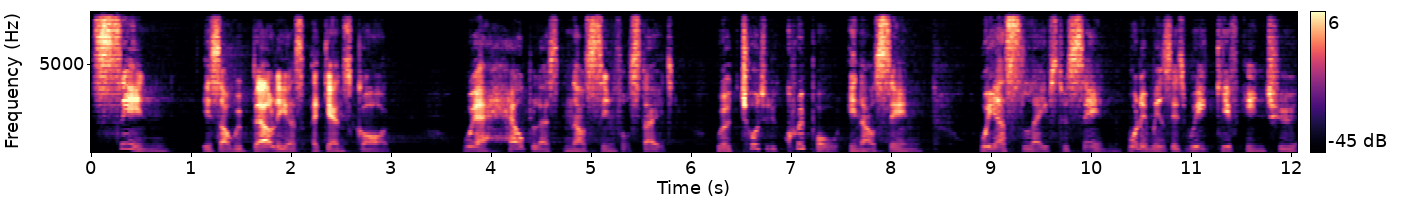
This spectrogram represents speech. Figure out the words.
Sin is our rebellious against God. We are helpless in our sinful state. We are totally crippled in our sin we are slaves to sin. What it means is we give into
